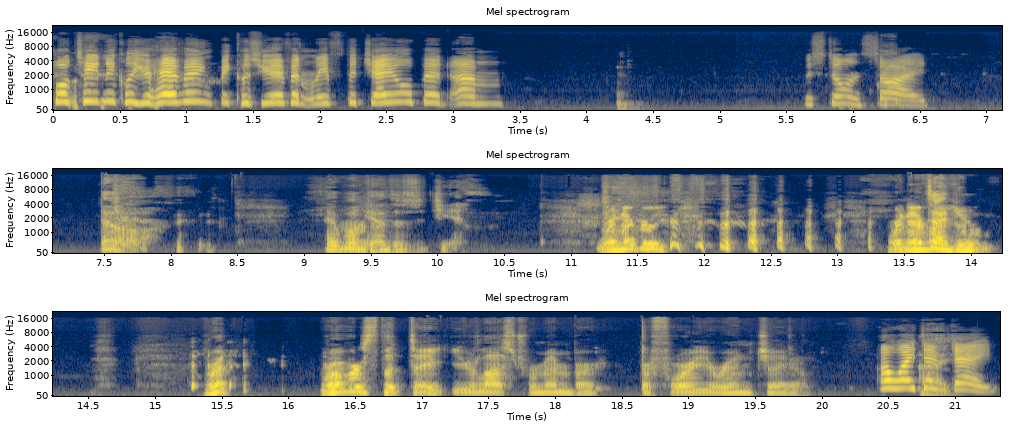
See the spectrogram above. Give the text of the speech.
Well, technically you haven't because you haven't left the jail, but um we're still inside. Oh. I walk out of the jail. Whenever, whenever Dad. you, what, what was the date you last remember before you were in jail? Oh, I don't I- date.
